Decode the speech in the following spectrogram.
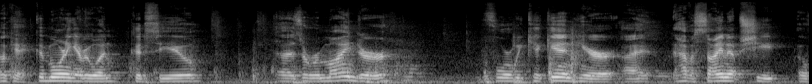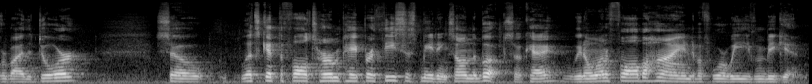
Okay, good morning, everyone. Good to see you. As a reminder, before we kick in here, I have a sign up sheet over by the door. So let's get the fall term paper thesis meetings on the books, okay? We don't want to fall behind before we even begin.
